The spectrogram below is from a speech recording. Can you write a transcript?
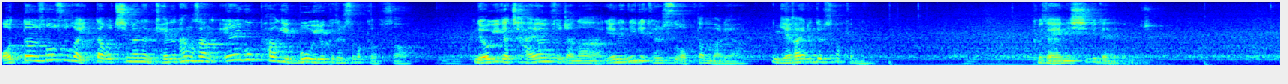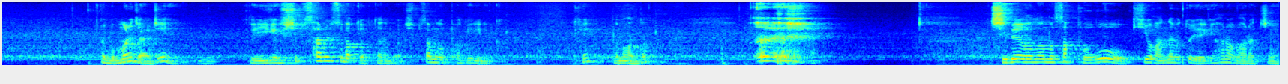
어떤 소수가 있다고 치면은 걔는 항상 1 곱하기 뭐 이렇게 될 수밖에 없어. 근데 여기가 자연수잖아. 얘는 1이 될 수가 없단 말이야. 그럼 얘가 1이 될 수밖에 없는 거야. 그래서 n이 10이 되는 거죠. 뭔 말인지 알지? 근데 이게 13일 수밖에 없다는 거야. 13 곱하기 1이니까. 오케이? 넘어간다. 집에 가서 한번 싹 보고 기억 안 나면 또 얘기하라고 알았지.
